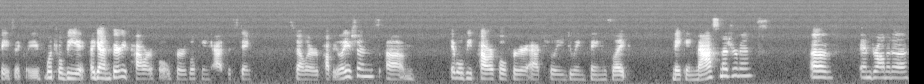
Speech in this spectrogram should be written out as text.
basically, which will be, again, very powerful for looking at distinct stellar populations. Um, it will be powerful for actually doing things like making mass measurements of Andromeda.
